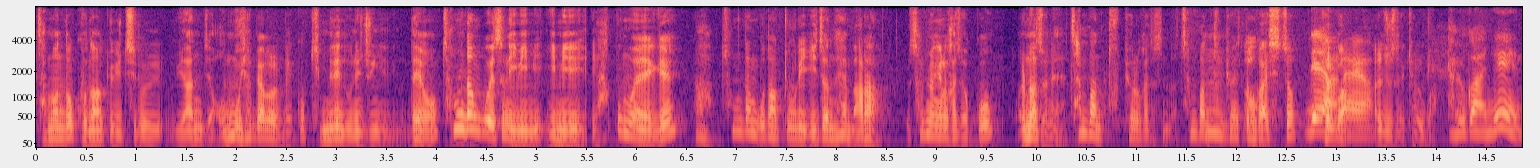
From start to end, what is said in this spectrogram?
잠원동 고등학교 유치를 위한 이제 업무 협약을 맺고 긴밀히 논의 중인데요. 청담고에서는 이미 이미 이 학부모에게 아 청담고등학교 우리 이전해 마라. 설명회를 가졌고 얼마 전에 찬반 투표를 가졌습니다. 찬반 투표했던 거 아시죠? 네, 결과 알아요. 알려주세요. 결과. 결과는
